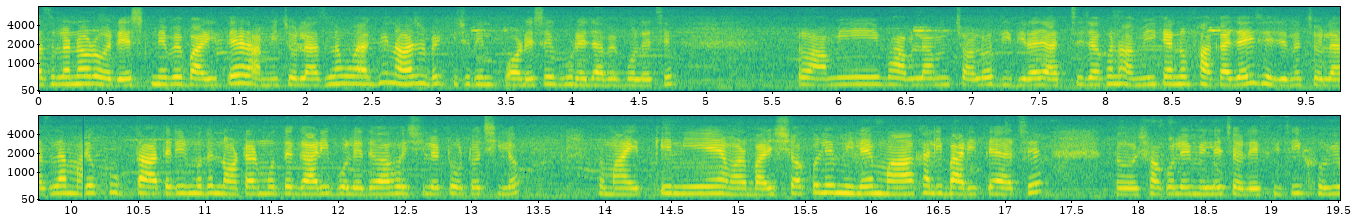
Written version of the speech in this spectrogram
আসলো না, ওর রেস্ট নেবে বাড়িতে আর আমি চলে আসলাম। ও একদিন আসবে, কিছুদিন পরে সে ঘুরে যাবে বলেছে। তো আমি ভাবলাম, চলো দিদিরা যাচ্ছে যখন আমি কেন ফাঁকা যাই? সেই জন্য চলে আসলাম। আর খুব তাড়াতাড়ির মধ্যে নটার মধ্যে গাড়ি বলে দেওয়া হয়েছিল, টোটো ছিল। তো মাইতকে নিয়ে আমার বাড়ির সকলে মিলে, মা খালি বাড়িতে আছে, তো সকলে মিলে চলে এসেছি। খুবই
